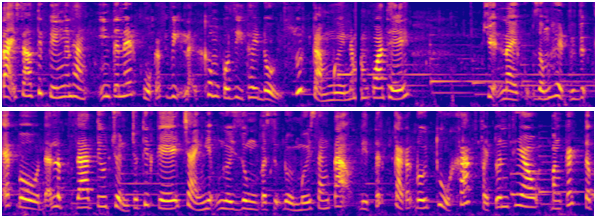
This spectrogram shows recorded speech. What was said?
tại sao thiết kế ngân hàng Internet của các vị lại không có gì thay đổi suốt cả 10 năm qua thế? Chuyện này cũng giống hệt với việc Apple đã lập ra tiêu chuẩn cho thiết kế, trải nghiệm người dùng và sự đổi mới sáng tạo để tất cả các đối thủ khác phải tuân theo bằng cách tập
